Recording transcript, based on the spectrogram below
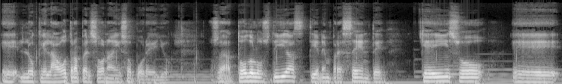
eh, lo que la otra persona hizo por ellos. O sea, todos los días tienen presente qué hizo eh,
